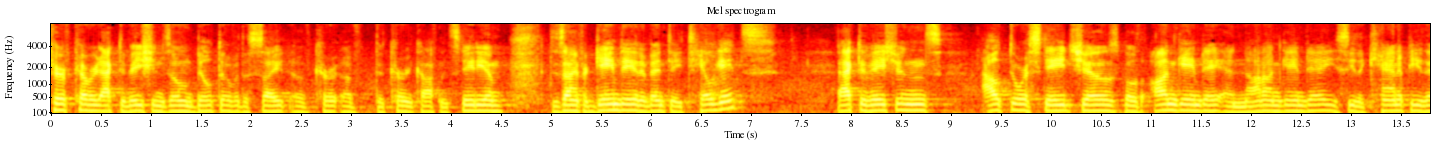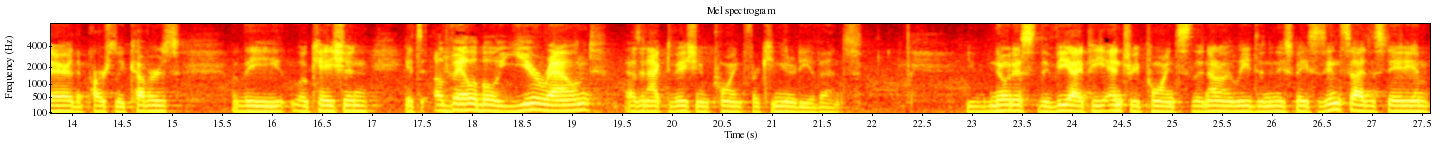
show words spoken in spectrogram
turf covered activation zone built over the site of, cur- of, the current Kauffman Stadium, designed for game day and event day tailgates, activations, outdoor stage shows, both on game day and not on game day. You see the canopy there that partially covers the location. It's available year round as an activation point for community events. You notice the VIP entry points that not only lead to new spaces inside the stadium,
